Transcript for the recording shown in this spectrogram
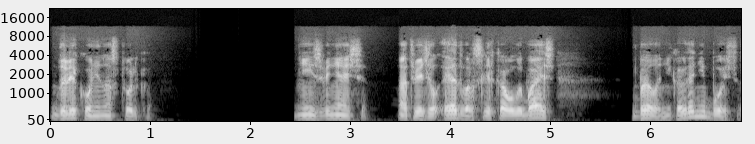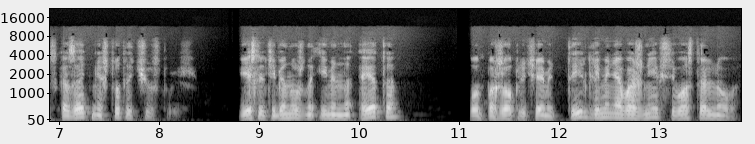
далеко не настолько. Не извиняйся, ответил Эдвард, слегка улыбаясь. Белла, никогда не бойся сказать мне, что ты чувствуешь. Если тебе нужно именно это, Он пожал плечами. «Ты для меня важнее всего остального».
